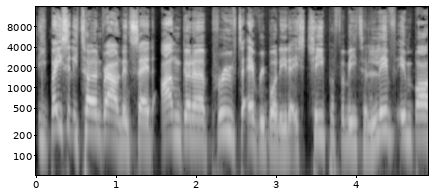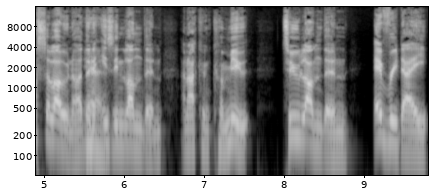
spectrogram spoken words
he basically turned around and said, "I'm gonna prove to everybody that it's cheaper for me to live in Barcelona than Yeah. it is in London, and I can commute to London every day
